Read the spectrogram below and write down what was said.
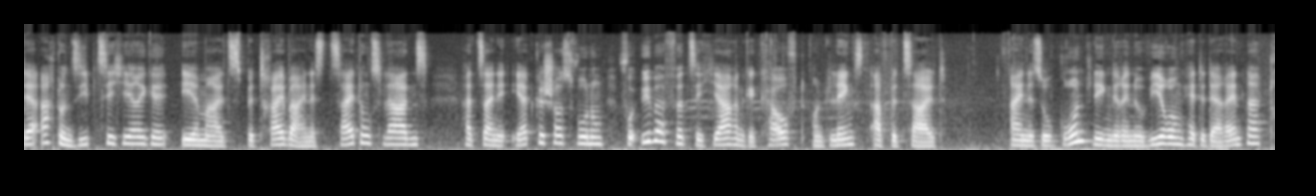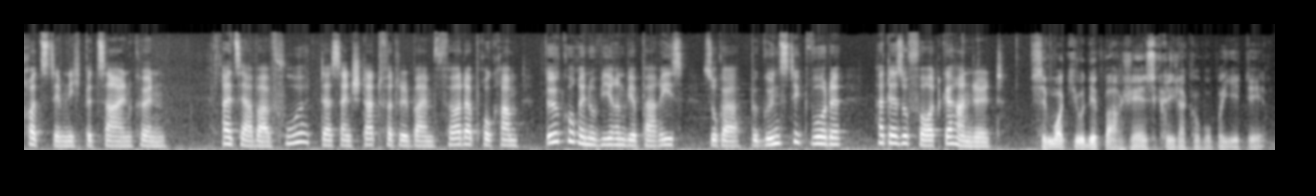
Der 78-jährige, ehemals Betreiber eines Zeitungsladens, hat seine Erdgeschosswohnung vor über 40 Jahren gekauft und längst abbezahlt. Eine so grundlegende Renovierung hätte der Rentner trotzdem nicht bezahlen können. Als er aber erfuhr, dass sein Stadtviertel beim Förderprogramm Öko renovieren wir Paris sogar begünstigt wurde, hat er sofort gehandelt. C'est moi qui au départ j'ai inscrit la copropriété.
